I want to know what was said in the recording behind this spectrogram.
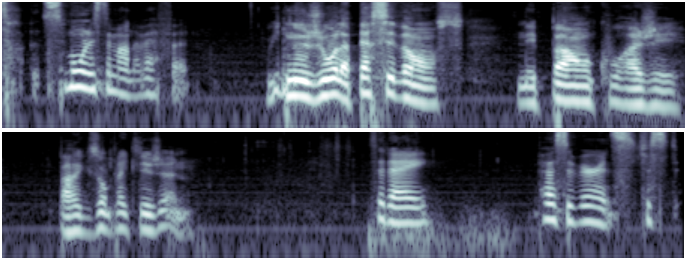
t- smallest amount of effort. Oui, de nos jours, la persévérance n'est pas encouragée. Par exemple avec les jeunes. Today, perseverance just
